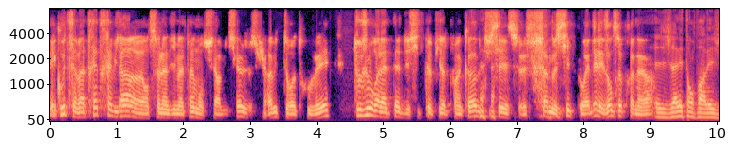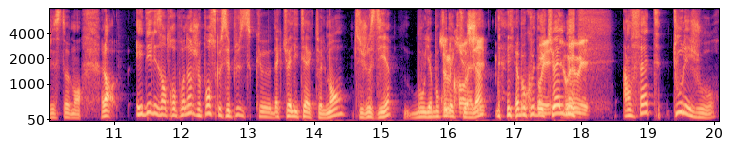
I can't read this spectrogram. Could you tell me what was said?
Écoute, ça va très très bien euh, en ce lundi matin, mon cher Michel. Je suis ravi de te retrouver. Toujours à la tête du site copilote.com, tu sais, ce fameux site pour aider les entrepreneurs. J'allais t'en parler justement. Alors, aider les entrepreneurs, je pense que c'est plus que d'actualité actuellement, si j'ose dire. Bon, il y a beaucoup d'actuels. Hein. il y a beaucoup d'actuels, mais en fait, tous les jours,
